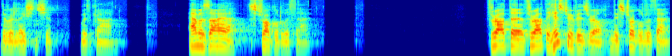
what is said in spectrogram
the relationship with God. Amaziah struggled with that. Throughout the, throughout the history of Israel, they struggled with that.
